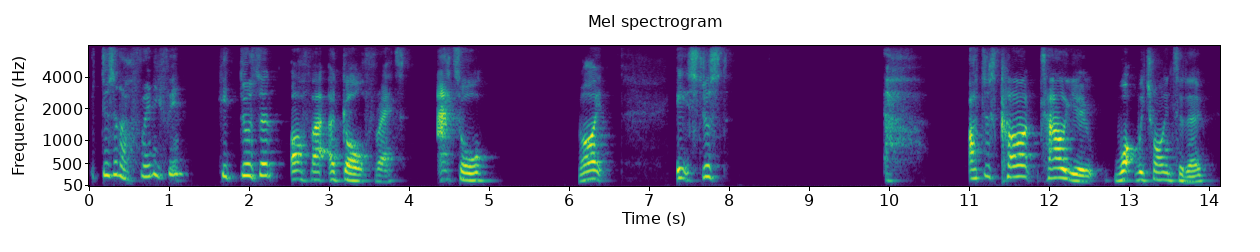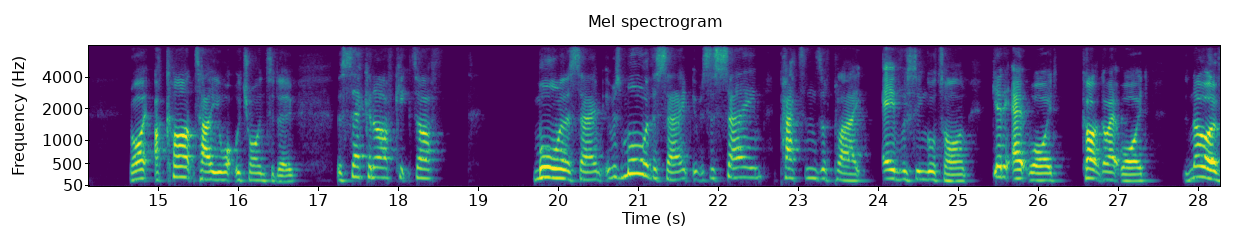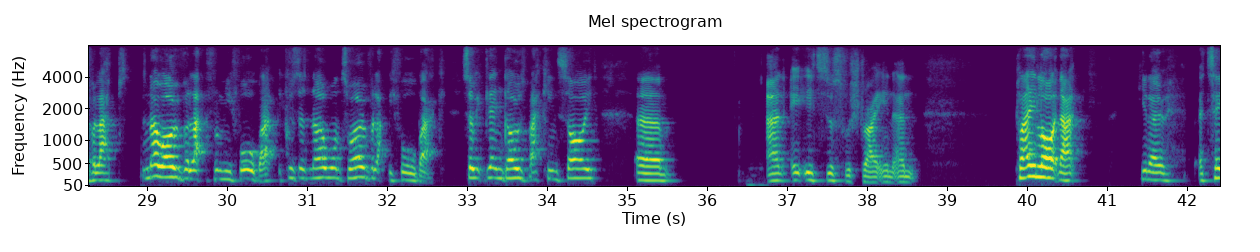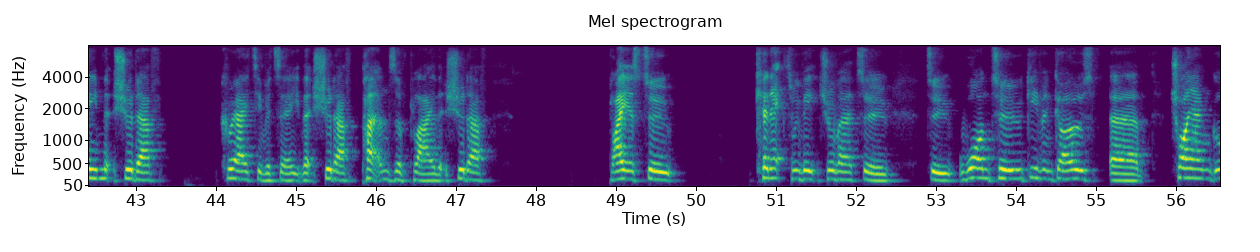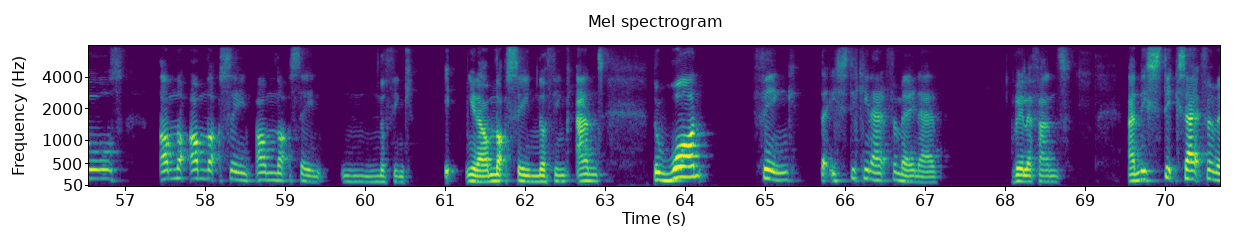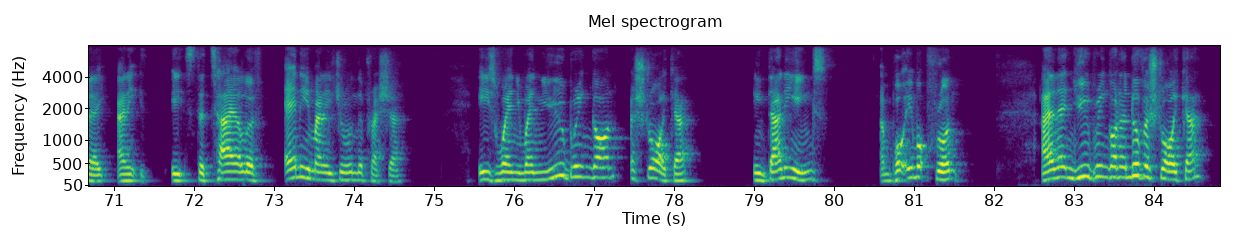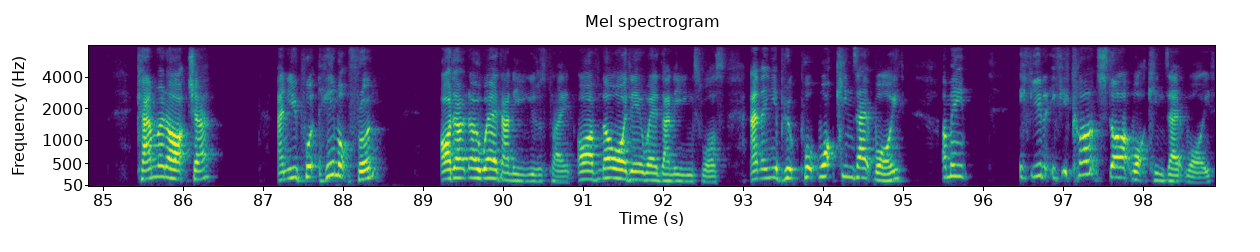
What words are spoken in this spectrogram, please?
it doesn't offer anything. He doesn't offer a goal threat at all. Right? It's just. I just can't tell you what we're trying to do. Right? I can't tell you what we're trying to do. The second half kicked off. More of the same. It was more of the same. It was the same patterns of play every single time. Get it out wide. Can't go out wide. There's no overlaps. There's no overlap from your fullback because there's no one to overlap your fullback. So it then goes back inside. Um, and it, it's just frustrating. And playing like that, you know, a team that should have creativity, that should have patterns of play, that should have players to connect with each other, to to one, two, give and goes, uh, triangles. I'm not. I'm not seeing. I'm not seeing nothing you know, I'm not seeing nothing. And the one thing that is sticking out for me now, Villa fans, and this sticks out for me, and it, it's the tale of any manager under pressure, is when when you bring on a striker in Danny Ings and put him up front, and then you bring on another striker, Cameron Archer, and you put him up front, I don't know where Danny Ings was playing. I have no idea where Danny Ings was. And then you put, put Watkins out wide. I mean, if you if you can't start Watkins out wide,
